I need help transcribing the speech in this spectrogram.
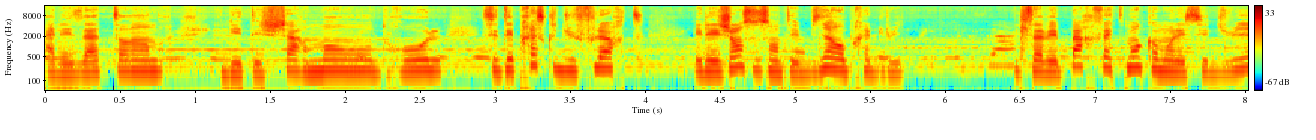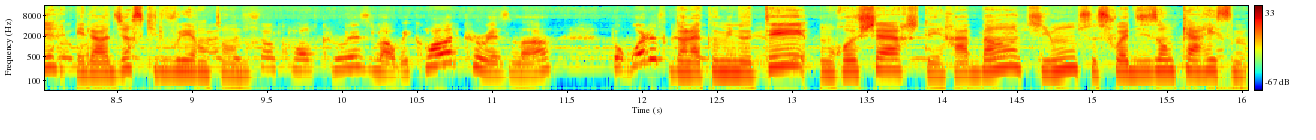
à les atteindre. Il était charmant, drôle, c'était presque du flirt, et les gens se sentaient bien auprès de lui. Il savait parfaitement comment les séduire et leur dire ce qu'ils voulaient entendre. Dans la communauté, on recherche des rabbins qui ont ce soi-disant charisme.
